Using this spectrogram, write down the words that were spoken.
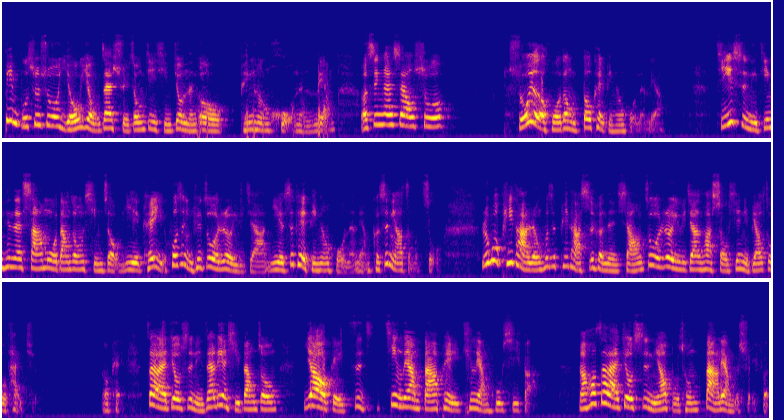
并不是说游泳在水中进行就能够平衡火能量，而是应该是要说。所有的活动都可以平衡火能量，即使你今天在沙漠当中行走，也可以，或是你去做热瑜伽，也是可以平衡火能量。可是你要怎么做？如果皮塔人或是皮塔失衡的人想要做热瑜伽的话，首先你不要做太久，OK。再来就是你在练习当中要给自己尽量搭配清凉呼吸法，然后再来就是你要补充大量的水分。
